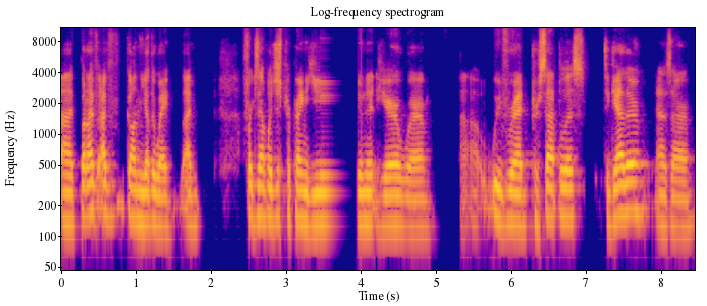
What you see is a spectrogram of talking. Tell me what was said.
uh, but I've I've gone the other way. I've, for example, just preparing a unit here where uh, we've read Persepolis together as our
